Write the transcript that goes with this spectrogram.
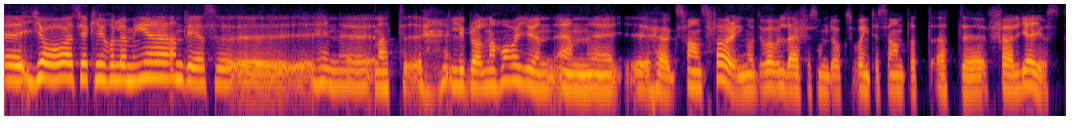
Eh, ja, alltså jag kan ju hålla med Andreas eh, henne att eh, Liberalerna har ju en, en, eh, hög svansföring och det var väl därför som det också var intressant att, att följa just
